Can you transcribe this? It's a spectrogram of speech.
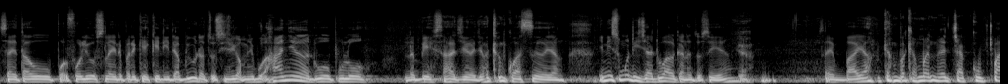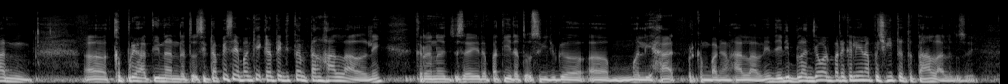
Saya tahu portfolio selain daripada KKDW, Datuk Seri juga menyebut hanya 20 lebih sahaja jawatan kuasa yang... Ini semua dijadualkan Datuk Seri. Ya? ya. Saya bayangkan bagaimana cakupan uh, keprihatinan Datuk Seri. Tapi saya bangkitkan tadi tentang halal ni kerana saya dapati Datuk Seri juga uh, melihat perkembangan halal ni. Jadi belanjawan pada kali ini apa cerita tentang halal Datuk Seri?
